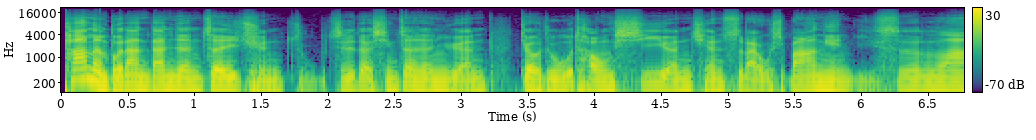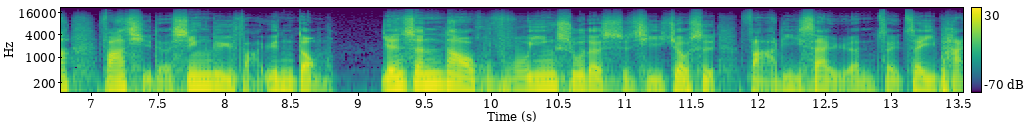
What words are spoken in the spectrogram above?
他们不但担任这一群组织的行政人员，就如同西元前四百五十八年以斯拉发起的新律法运动。延伸到福音书的时期，就是法利赛人这这一派，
